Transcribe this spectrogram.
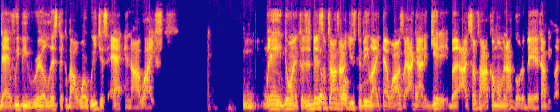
that if we be realistic about where we just at in our life, we ain't doing because it's been sometimes I used to be like that where I was like, I gotta get it. But I sometimes I come home and I go to bed. I'll be like,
